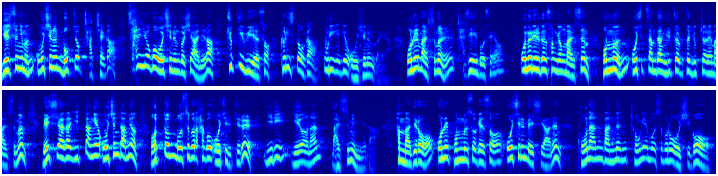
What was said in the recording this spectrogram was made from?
예수님은 오시는 목적 자체가 살려고 오시는 것이 아니라 죽기 위해서 그리스도가 우리에게 오시는 거예요. 오늘 말씀을 자세히 보세요. 오늘 읽은 성경 말씀 본문 53장 1절부터 6절의 말씀은 메시아가 이 땅에 오신다면 어떤 모습을 하고 오실지를 미리 예언한 말씀입니다. 한마디로 오늘 본문 속에서 오실 메시아는 고난받는 종의 모습으로 오시고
